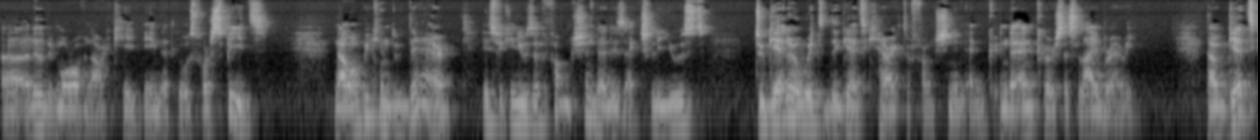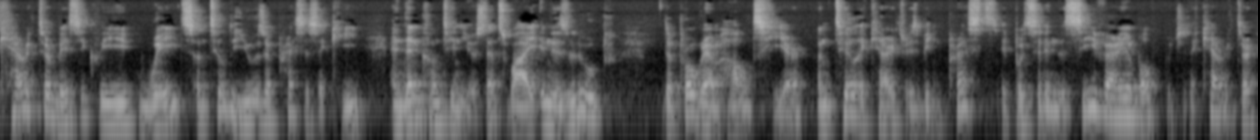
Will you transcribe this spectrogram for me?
uh, a little bit more of an arcade game that goes for speeds. Now what we can do there is we can use a function that is actually used together with the get character function in, in the ncurses library. Now get character basically waits until the user presses a key and then continues. That's why in this loop the program halts here until a character is being pressed. It puts it in the C variable, which is a character,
